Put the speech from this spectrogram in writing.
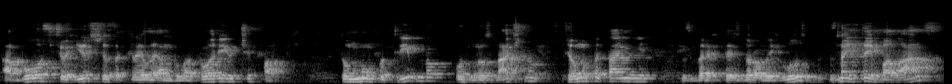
Або що гірше закрили амбулаторію чи ФАП. Тому потрібно однозначно в цьому питанні зберегти здоровий глузд, знайти баланс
